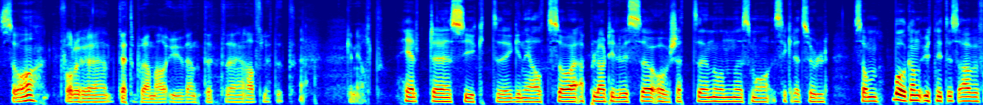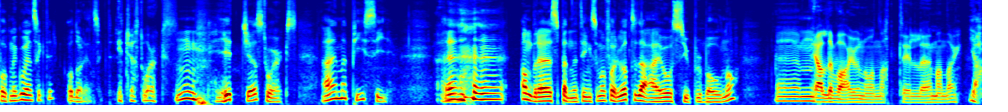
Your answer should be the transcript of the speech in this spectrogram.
så Får du eh, dette programmet har uventet eh, avsluttet. Genialt. helt eh, sykt genialt. Så Apple har tydeligvis oversett noen små sikkerhetshull som både kan utnyttes av folk med gode hensikter og dårlige hensikter. It just works. Mm, it just works. I'm a PC. Eh, Eh, andre spennende ting som har foregått, det er jo Superbowl nå. Um, ja, det var jo nå natt til mandag. mandag.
